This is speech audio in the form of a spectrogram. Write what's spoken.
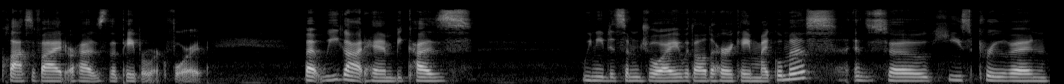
classified or has the paperwork for it. But we got him because we needed some joy with all the Hurricane Michael mess. And so he's proven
